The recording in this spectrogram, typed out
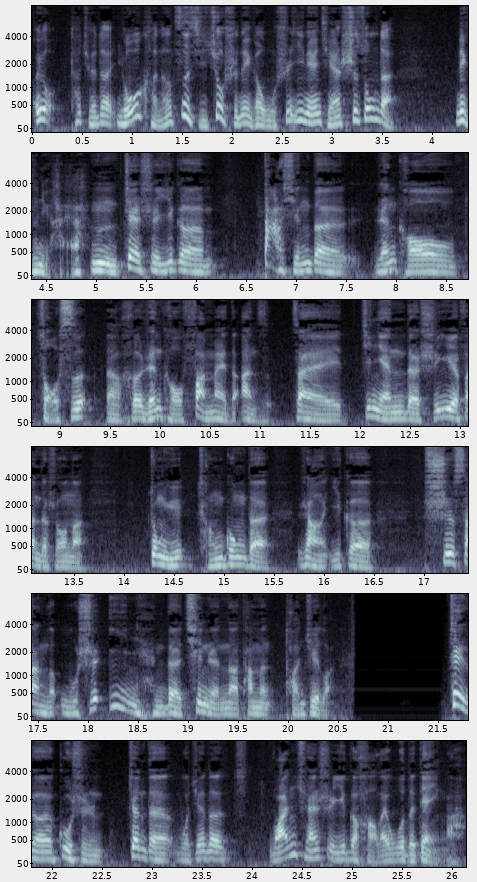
哎呦，他觉得有可能自己就是那个五十一年前失踪的那个女孩啊。嗯，这是一个。大型的人口走私呃和人口贩卖的案子，在今年的十一月份的时候呢，终于成功的让一个失散了五十一年的亲人呢，他们团聚了。这个故事真的，我觉得完全是一个好莱坞的电影啊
